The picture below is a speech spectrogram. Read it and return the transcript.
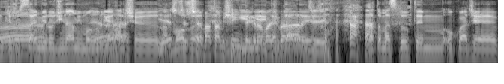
no, że z całymi no. rodzinami mogą Nie, jechać e, nad jeszcze morze. trzeba tam się i integrować tak dalej. bardziej. Natomiast tu w tym układzie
